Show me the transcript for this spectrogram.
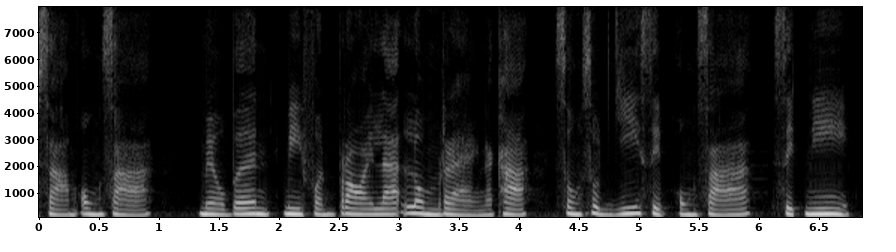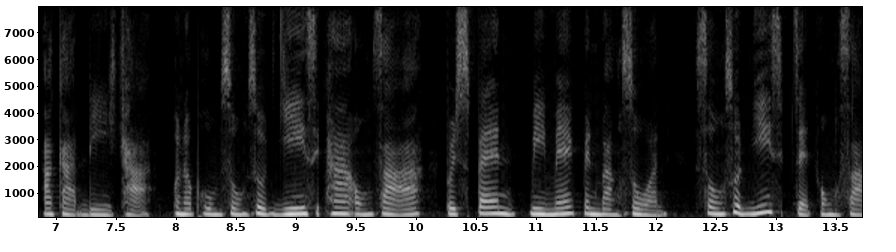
23 องศา เมลเบิร์นมีฝนโปรยและลมแรงนะคะ สูงสุด 20 องศา ซิดนีย์อากาศดีค่ะ อุณหภูมิสูงสุด 25 องศา บริสเบนมีเมฆเป็นบางส่วน สูงสุด 27 องศา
